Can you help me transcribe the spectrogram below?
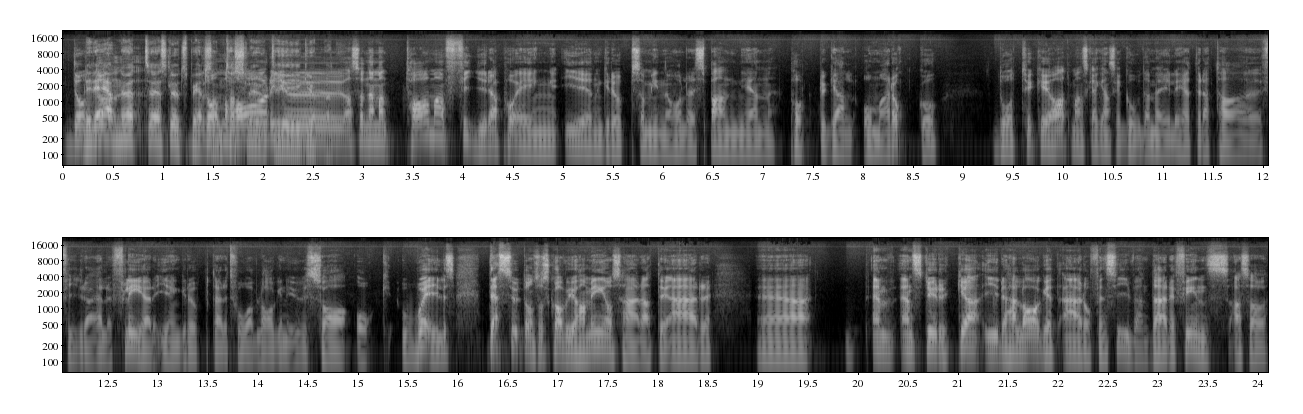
De, Blir det de, ännu ett eh, slutspel som tar slut ju, i gruppen? Alltså när man tar man fyra poäng i en grupp som innehåller Spanien, Portugal och Marocko, då tycker jag att man ska ha ganska goda möjligheter att ta fyra eller fler i en grupp där två av lagen är USA och Wales. Dessutom så ska vi ju ha med oss här att det är eh, en, en styrka i det här laget är offensiven, där det finns alltså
